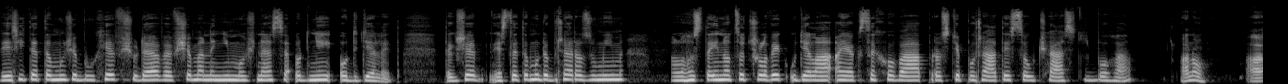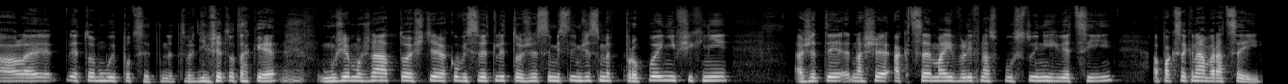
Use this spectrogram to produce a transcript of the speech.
věříte tomu, že Bůh je všude a ve všem a není možné se od něj oddělit. Takže, jestli tomu dobře rozumím, lhostejno, co člověk udělá a jak se chová, prostě pořád je součástí Boha? Ano, ale je to můj pocit, netvrdím, že to tak je. Může možná to ještě jako vysvětlit to, že si myslím, že jsme propojení všichni a že ty naše akce mají vliv na spoustu jiných věcí a pak se k nám vracejí.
